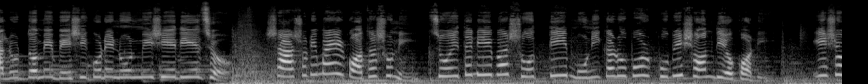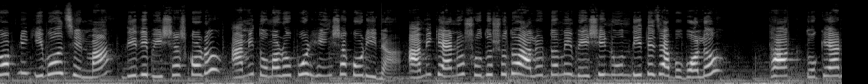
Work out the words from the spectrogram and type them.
আলুর দমে বেশি করে নুন মিশিয়ে দিয়েছ। শাশুড়ি মায়ের কথা শুনি চৈতালি এবার সত্যি মনিকার উপর খুবই সন্দেহ করে। এসব আপনি কি বলছেন, মা? দিদি, বিশ্বাস করো, আমি তোমার উপর হিংসা করি না। আমি কেন শুধু শুধু আলুর দমে বেশি নুন দিতে যাব, বলো? থাক, তোকে আর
